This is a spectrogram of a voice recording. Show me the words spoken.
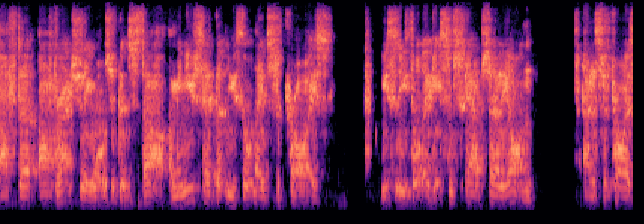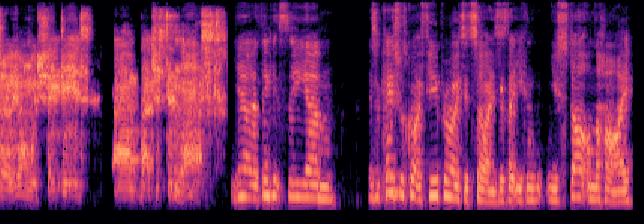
after after actually what was a good start? I mean, you said that you thought they'd surprise. You, you thought they'd get some scalps early on and surprise early on, which they did. Um, that just didn't last. Yeah, I think it's the um, it's a case with quite a few promoted sides is that you can you start on the high,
